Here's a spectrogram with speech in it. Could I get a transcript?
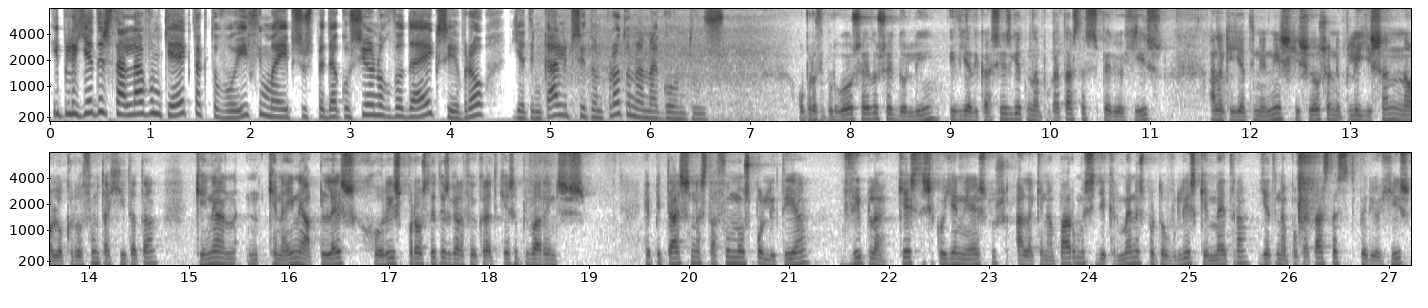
Οι πληγέντες θα λάβουν και έκτακτο βοήθημα ύψους 586 ευρώ για την κάλυψη των πρώτων αναγκών τους. Ο Πρωθυπουργός έδωσε εντολή οι διαδικασίες για την αποκατάσταση της περιοχής αλλά και για την ενίσχυση όσων επλήγησαν να ολοκληρωθούν ταχύτατα και, είναι, και να είναι απλές χωρίς πρόσθετες γραφειοκρατικές επιβαρύνσεις επιτάσσει να σταθούμε ως πολιτεία δίπλα και στις οικογένειές τους, αλλά και να πάρουμε συγκεκριμένες πρωτοβουλίες και μέτρα για την αποκατάσταση της περιοχής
